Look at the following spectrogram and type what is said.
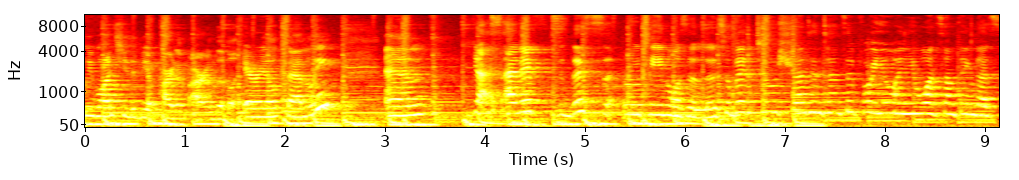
We want you to be a part of our little aerial family. And Yes, and if this routine was a little bit too strength intensive for you and you want something that's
